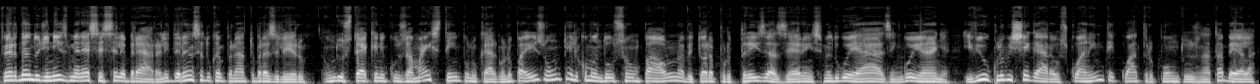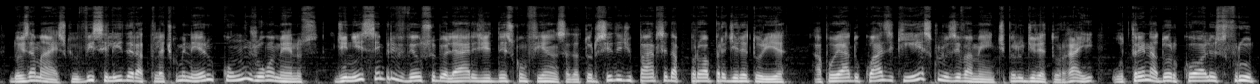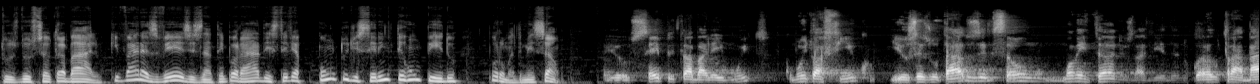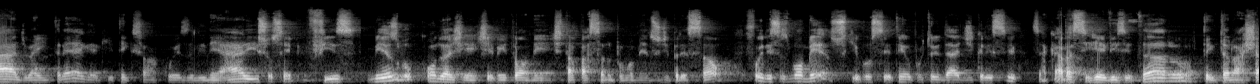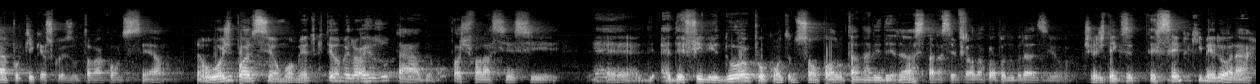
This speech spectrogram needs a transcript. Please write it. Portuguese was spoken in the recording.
Fernando Diniz merece celebrar a liderança do Campeonato Brasileiro. Um dos técnicos há mais tempo no cargo no país, ontem ele comandou São Paulo na vitória por 3 a 0 em cima do Goiás, em Goiânia, e viu o clube chegar aos 44 pontos na tabela, dois a mais que o vice-líder Atlético Mineiro, com um jogo a menos. Diniz sempre viveu sob olhares de desconfiança da torcida e de parte da própria diretoria. Apoiado quase que exclusivamente pelo diretor Raí, o treinador colhe os frutos do seu trabalho, que várias vezes na temporada esteve a ponto de ser interrompido por uma demissão. Eu sempre trabalhei muito, com muito afinco, e os resultados eles são momentâneos na vida. Agora o trabalho, a entrega, que tem que ser uma coisa linear, e isso eu sempre fiz, mesmo quando a gente eventualmente está passando por momentos de pressão. Foi nesses momentos que você tem a oportunidade de crescer, você acaba se revisitando, tentando achar por que, que as coisas não estão acontecendo. Então hoje pode ser um momento que tem o melhor resultado. Não posso falar se esse é, é, definidor por conta do São Paulo estar tá na liderança, estar tá na semifinal da Copa do Brasil. A gente tem que ter sempre que melhorar.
